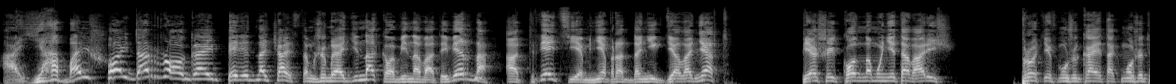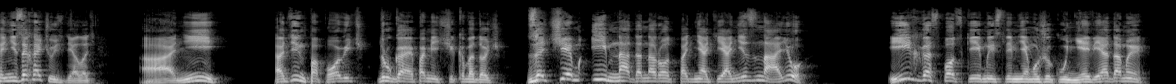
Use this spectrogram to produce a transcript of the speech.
А я большой дорогой. Перед начальством же мы одинаково виноваты, верно? А третье, мне, брат, до них дела нет. Пеший конному не товарищ. Против мужика я так, может, и не захочу сделать. А они... Один Попович, другая помещикова дочь. Зачем им надо народ поднять, я не знаю. Их господские мысли мне, мужику, неведомы.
